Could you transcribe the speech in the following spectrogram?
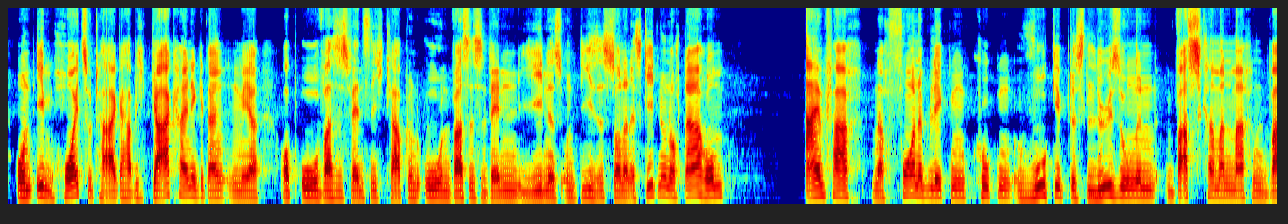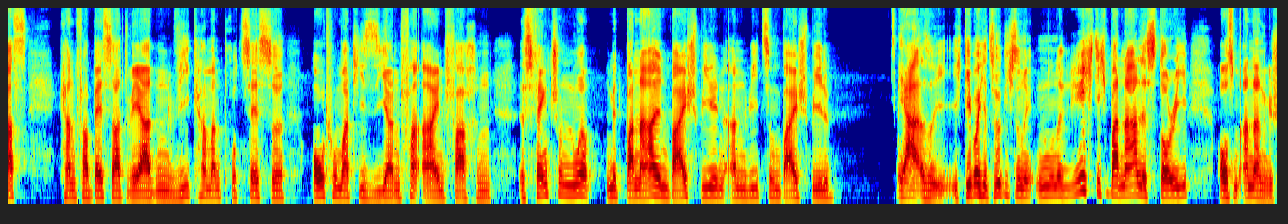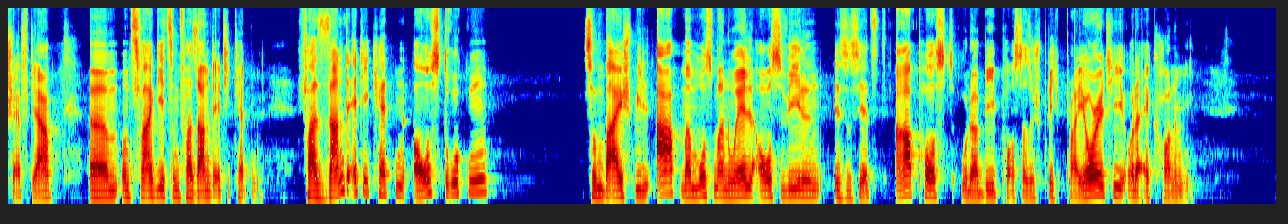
Und eben heutzutage habe ich gar keine Gedanken mehr, ob, oh, was ist, wenn es nicht klappt und oh, und was ist, wenn jenes und dieses, sondern es geht nur noch darum, einfach nach vorne blicken, gucken, wo gibt es Lösungen, was kann man machen, was kann verbessert werden, wie kann man Prozesse automatisieren, vereinfachen. Es fängt schon nur mit banalen Beispielen an, wie zum Beispiel, ja, also ich, ich gebe euch jetzt wirklich so eine, eine, richtig banale Story aus dem anderen Geschäft, ja. Ähm, und zwar geht es um Versandetiketten. Versandetiketten ausdrucken, zum Beispiel, ah, man muss manuell auswählen, ist es jetzt A-Post oder B-Post, also sprich Priority oder Economy.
